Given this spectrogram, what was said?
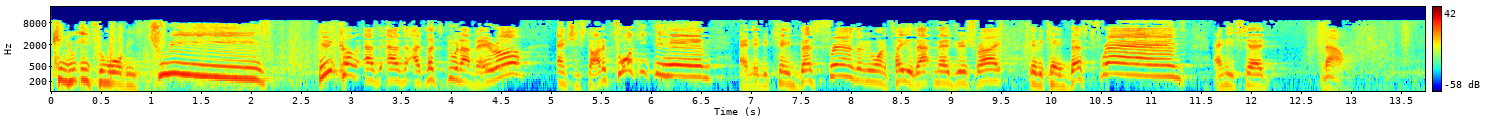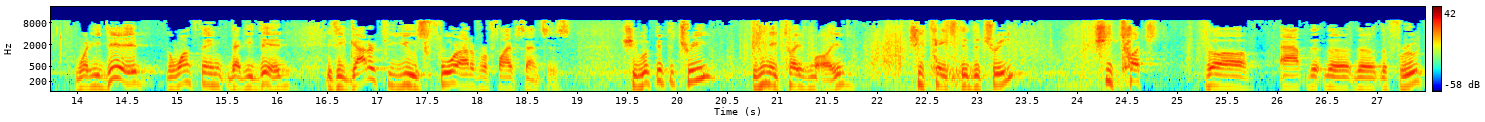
Can you eat from all these trees? He didn't come as, as, as let's do an Avera. And she started talking to him, and they became best friends. I don't even want to tell you that medrash, right? They became best friends, and he said, now, what he did, the one thing that he did, is he got her to use four out of her five senses. She looked at the tree, she tasted the tree, she touched the app, the, the, the, the fruit,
